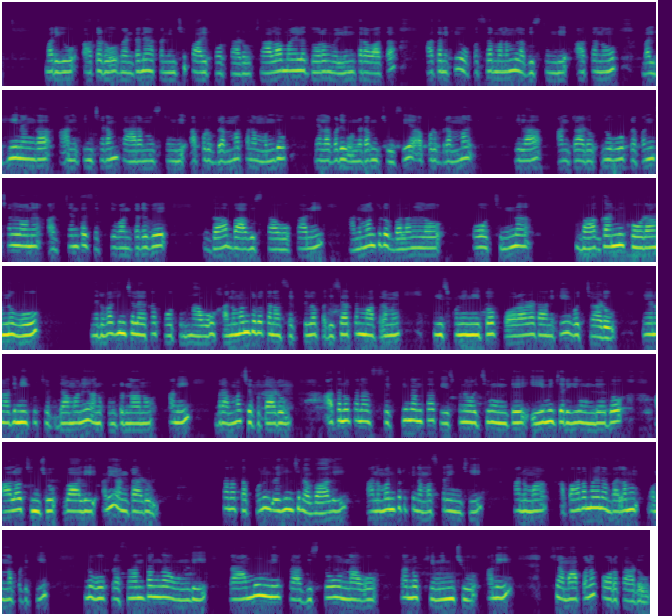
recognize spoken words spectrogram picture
మరియు అతడు వెంటనే అక్కడ్నుంచి పారిపోతాడు. చాలా మైళ్ళ దూరం వెళ్ళిన తర్వాత అతనికి ఉపశమనం లభిస్తుంది. అతను బలహీనంగా అనిపించడం ప్రారంభిస్తుంది. అప్పుడు బ్రహ్మ తన ముందు నిలబడి ఉండడం చూసి అప్పుడు బ్రహ్మ ఇలా అంటాడు నువ్వు ప్రపంచంలోనే అత్యంత శక్తివంతుడివిగా భావిస్తావు. కానీ హనుమంతుడు బలంలో ఓ చిన్న భాగాన్ని కూడా నువ్వు నిర్వహించలేకపోతున్నావు. హనుమంతుడు తన శక్తిలో పది శాతం మాత్రమే తీసుకుని నీతో పోరాడటానికి వచ్చాడు. నేను అది నీకు చెప్దామని అనుకుంటున్నాను అని బ్రహ్మ చెబుతాడు. అతను తన శక్తినంతా తీసుకుని వచ్చి ఉంటే ఏమి జరిగి ఉండేదో ఆలోచించు వాలి అని అంటాడు. తన తప్పును గ్రహించిన వాలి హనుమంతుడికి నమస్కరించి హనుమ అపారమైన బలం ఉన్నప్పటికీ నువ్వు ప్రశాంతంగా ఉండి రాముణ్ణి ప్రార్థిస్తూ ఉన్నావు. నన్ను క్షమించు అని క్షమాపణ కోరతాడు.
